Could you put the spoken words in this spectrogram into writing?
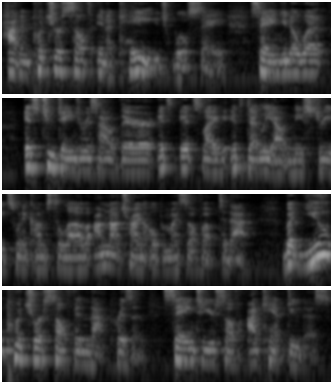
having put yourself in a cage, we'll say, saying, you know what, it's too dangerous out there. It's it's like it's deadly out in these streets when it comes to love. I'm not trying to open myself up to that. But you put yourself in that prison, saying to yourself, I can't do this.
